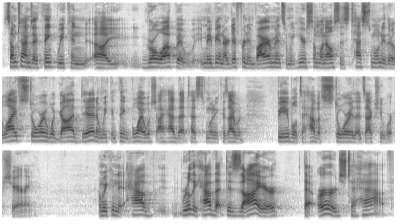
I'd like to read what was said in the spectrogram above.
Sometimes I think we can uh, grow up at, maybe in our different environments and we hear someone else's testimony, their life story, what God did, and we can think, boy, I wish I had that testimony because I would be able to have a story that's actually worth sharing. And we can have, really have that desire, that urge to have.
